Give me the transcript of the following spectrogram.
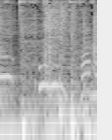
Oh, ooh, I'm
